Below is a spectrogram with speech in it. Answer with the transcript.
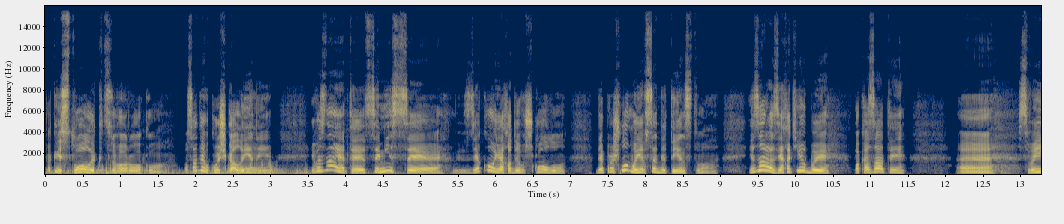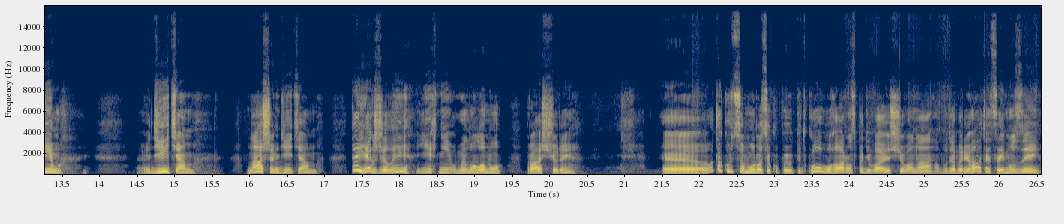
Такий столик цього року. Посадив кущ калини. І ви знаєте, це місце, з якого я ходив в школу, де пройшло моє все дитинство. І зараз я хотів би показати е, своїм е, дітям, нашим дітям, те, як жили їхні у минулому пращури. Е, отаку в цьому році купив підкову гарну, сподіваюся, що вона буде оберігати цей музей.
